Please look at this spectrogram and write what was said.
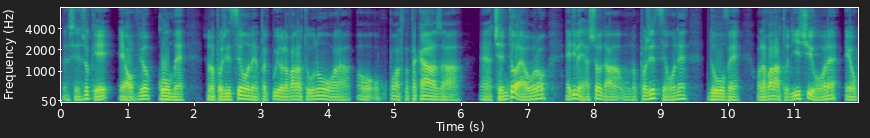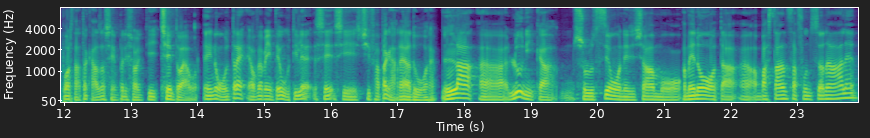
nel senso che è ovvio come se una posizione per cui ho lavorato un'ora ho portato a casa 100 eh, euro è diverso da una posizione dove ho lavorato 10 ore e ho portato a casa sempre i soliti 100 euro. E inoltre è ovviamente utile se si ci fa pagare ad ore. La, uh, l'unica soluzione, diciamo, a me nota, uh, abbastanza funzionale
